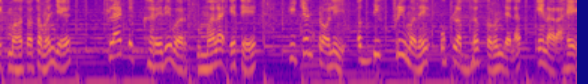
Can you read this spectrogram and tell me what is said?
एक महत्वाचं म्हणजे फ्लॅट खरेदीवर तुम्हाला येथे किचन ट्रॉली अगदी फ्री मध्ये उपलब्ध करून देण्यात येणार आहे.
